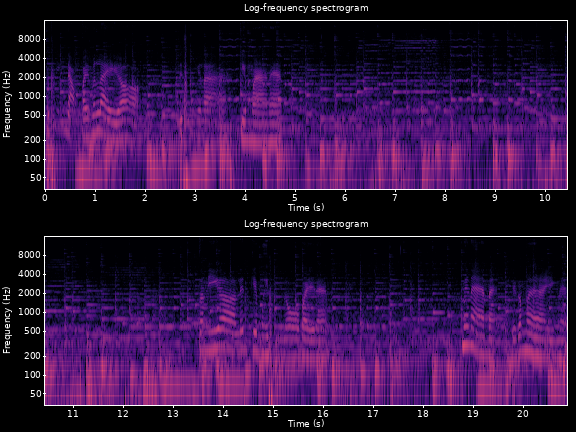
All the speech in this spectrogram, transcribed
ถ้าพลงดับไปเมื่อไหร่ก็จะถึงเวลา กมมานะตอนนี้ก็เล่นเกมมือถือรอไปนะ ไม่นานนะเดี๋ยวก็มาเองนะ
